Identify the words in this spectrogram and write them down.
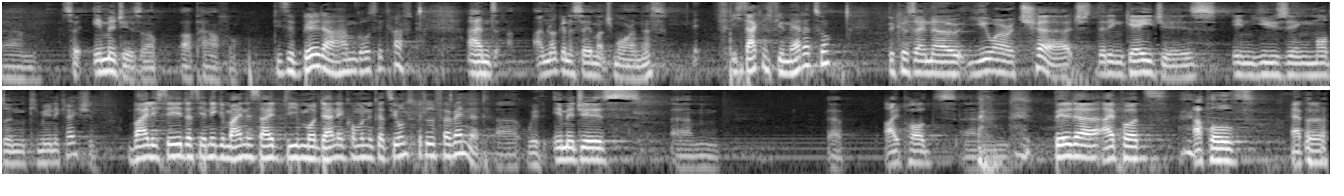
Um, so images are, are powerful. Diese Bilder haben große Kraft. And I'm not going to say much more on this Ich sage nicht viel mehr dazu, because I know you are a church that engages in using modern communication weil ich sehe, dass ihr eine Gemeinde seid, die moderne Kommunikationsmittel verwendet. uh, with images, um, iPods, and Bilder, iPods, apples. Apple,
